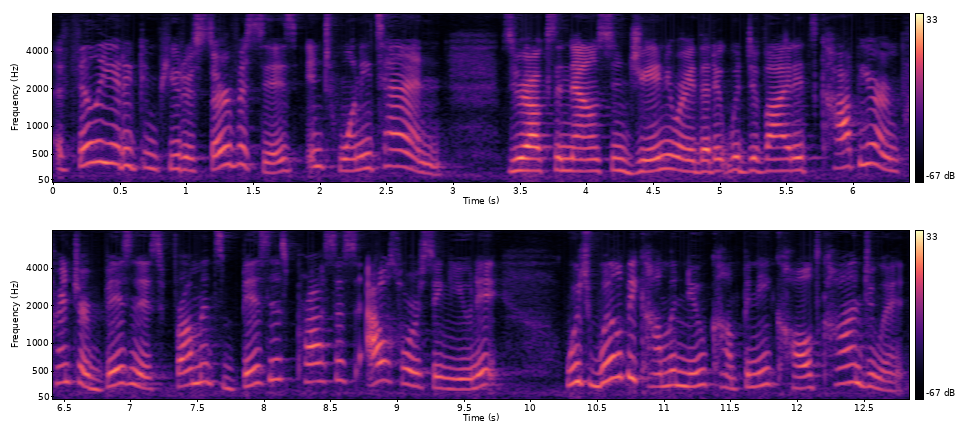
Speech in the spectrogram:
Affiliated Computer Services, in 2010. Xerox announced in January that it would divide its copier and printer business from its business process outsourcing unit, which will become a new company called Conduent.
